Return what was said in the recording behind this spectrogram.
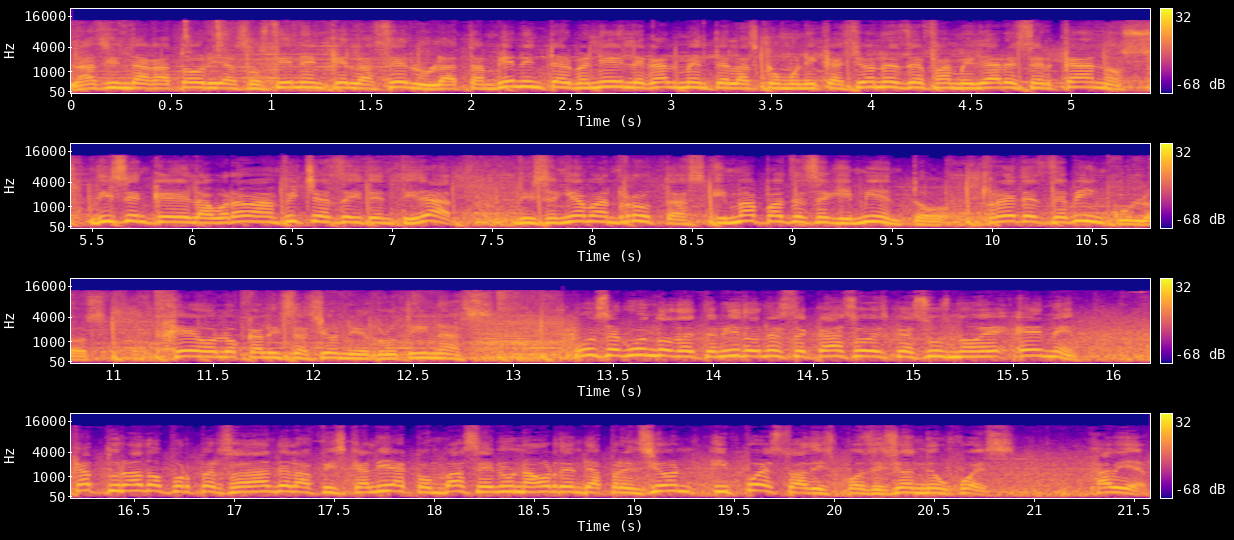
Las indagatorias sostienen que la célula también intervenía ilegalmente en las comunicaciones de familiares cercanos. Dicen que elaboraban fichas de identidad, diseñaban rutas y mapas de seguimiento, redes de vínculos, geolocalización y rutinas. Un segundo detenido en este caso es Jesús Noé N capturado por personal de la Fiscalía con base en una orden de aprehensión y puesto a disposición de un juez. Javier.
